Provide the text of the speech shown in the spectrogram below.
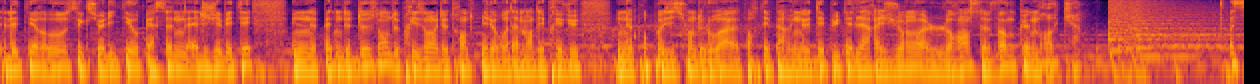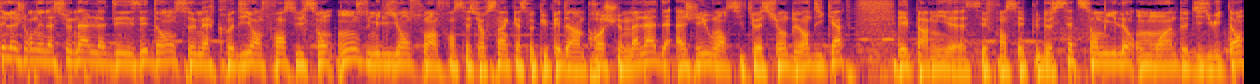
l'hétérosexualité aux personnes LGBT. Une peine de deux ans de prison et de 30 000 euros d'amende est prévue. Une proposition de loi portée par une députée de la région, Laurence Vankenbroek. C'est la journée nationale des aidants ce mercredi. En France, ils sont 11 millions, soit un Français sur cinq à s'occuper d'un proche malade, âgé ou en situation de handicap. Et parmi euh, ces Français, plus de 700 000 ont moins de 18 ans.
